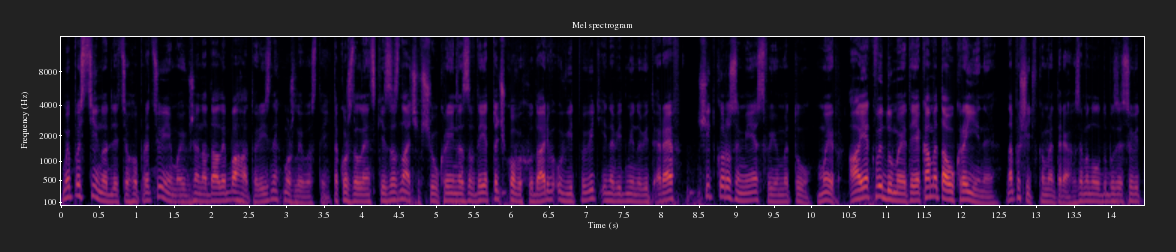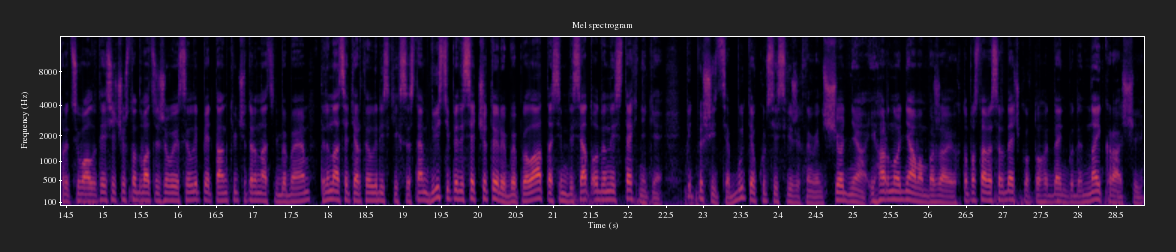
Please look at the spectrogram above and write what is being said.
Ми постійно для цього працюємо і вже надали багато різних можливостей. Також Зеленський зазначив, що Україна завдає точкових ударів у відповідь і, на відміну від РФ, чітко розуміє свою мету мир. А як ви думаєте, яка мета України? Напишіть в коментарях. За минулу добу ЗСУ відпрацювали 1120 живої сили, 5 танків, 14 ББМ, 13 артилерійських систем, 254 БПЛА та 70 одиниць техніки. Підпишіться, будьте в курсі свіжих новин щодня і гарного дня вам бажаю. Хто поставить сердечко, в того день буде найкращий.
